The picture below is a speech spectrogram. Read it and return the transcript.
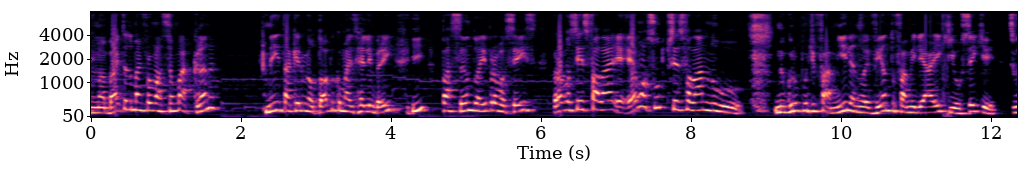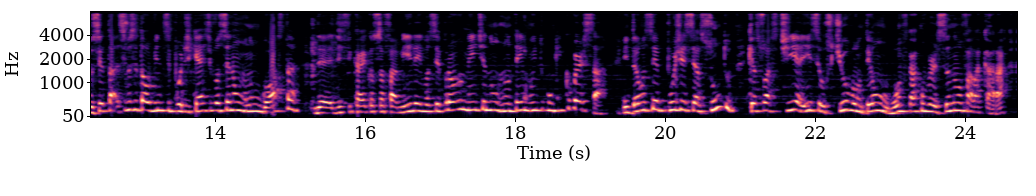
uma baita de uma informação bacana nem tá aqui no meu tópico, mas relembrei e passando aí para vocês, para vocês falarem, é um assunto para vocês falar no, no grupo de família, no evento familiar aí que eu sei que se você tá, se você tá ouvindo esse podcast, você não, não gosta de, de ficar aí com a sua família e você provavelmente não, não tem muito com quem conversar. Então você puxa esse assunto que as suas tias aí, seus tios vão ter um, vão ficar conversando, vão falar, caraca,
